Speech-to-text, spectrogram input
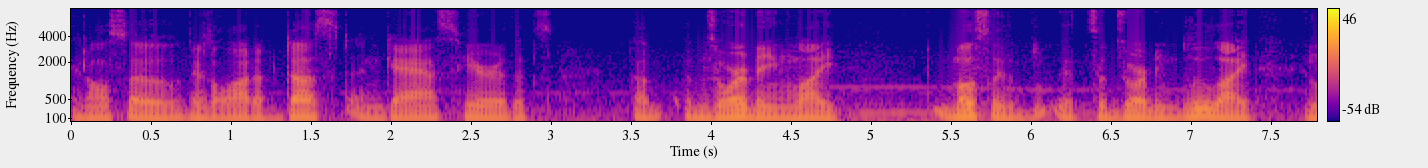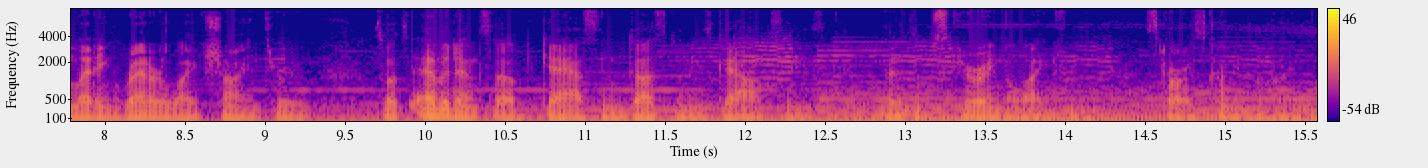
And also there's a lot of dust and gas here that's absorbing light. Mostly it's absorbing blue light and letting redder light shine through. So it's evidence of gas and dust in these galaxies that is obscuring the light from stars coming behind them.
